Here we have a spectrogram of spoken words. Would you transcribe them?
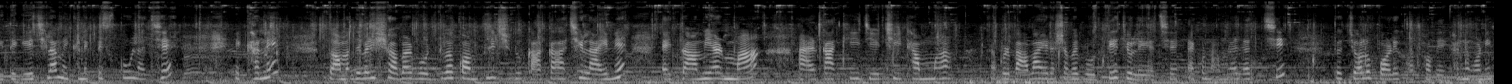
দিতে গিয়েছিলাম। এখানে একটা স্কুল আছে এখানে। তো আমাদের বাড়ির সবার ভোট দেওয়া কমপ্লিট। শুধু কাকা আছে লাইনে। এই তো আমি আর মা, আর কাকি, জেঠি, ঠাম্মা তারপর বাবা এরা সবাই দিয়ে চলে গেছে। এখন আমরা যাচ্ছি। তো চলো পরে কথা হবে। এখানে অনেক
